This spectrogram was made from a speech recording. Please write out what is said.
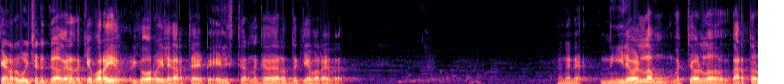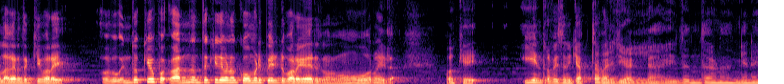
കിണർ കുഴിച്ചെടുക്കുക അങ്ങനെ എന്തൊക്കെയോ പറയും. എനിക്ക് ഓർമ്മയില്ല കറക്റ്റായിട്ട് എലിസ്റ്ററിനൊക്കെ വേറെ എന്തൊക്കെയാണ് പറയുന്നത് അങ്ങനെ നീലവെള്ളം വെച്ചവെള്ളം കറുത്ത വെള്ളം അങ്ങനെ എന്തൊക്കെയോ പറയും. എന്തൊക്കെയോ അന്ന് എന്തൊക്കെയോ ഇത് വേണം കോമഡി പേരിട്ട് പറയുമായിരുന്നു. ഓർമ്മയില്ല. ഓക്കെ. ഈ ഇന്റർഫേസ് എനിക്ക് അത്ര പരിചയമല്ല. ഇതെന്താണ് ഇങ്ങനെ?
